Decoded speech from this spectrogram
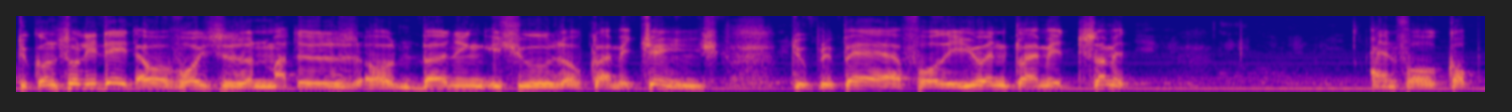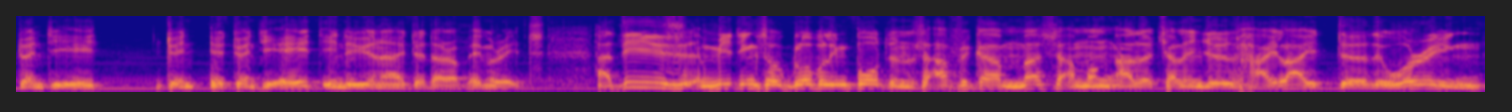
to consolidate our voices on matters on burning issues of climate change, to prepare for the UN Climate Summit and for COP28 28 in the United Arab Emirates. At these meetings of global importance, Africa must, among other challenges, highlight uh, the worrying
